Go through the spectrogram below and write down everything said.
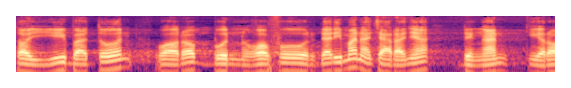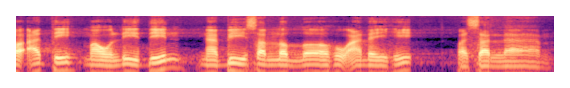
thayyibatun wa rabbun ghafur. Dari mana caranya? Dengan kiraati maulidin Nabi sallallahu alaihi wasallam.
